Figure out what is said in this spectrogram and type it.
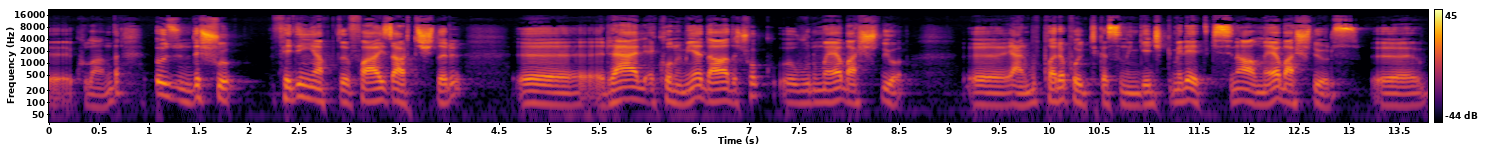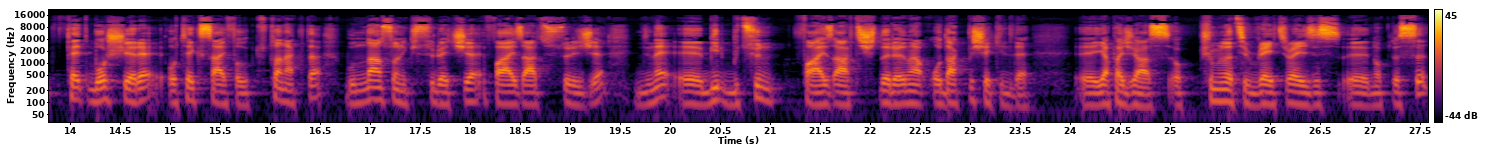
e, kulağında. Özünde şu Fed'in yaptığı faiz artışları e, reel ekonomiye daha da çok e, vurmaya başlıyor. E, yani bu para politikasının gecikmeli etkisini almaya başlıyoruz. E, Fed boş yere o tek sayfalık tutanakta bundan sonraki süreçe faiz artış sürecine e, bir bütün faiz artışlarına odaklı şekilde e, yapacağız o cumulative rate raises e, noktası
